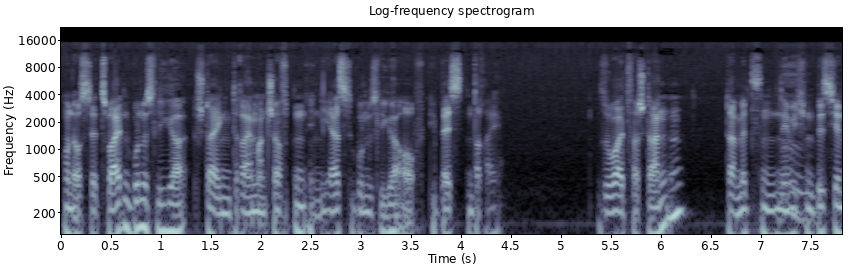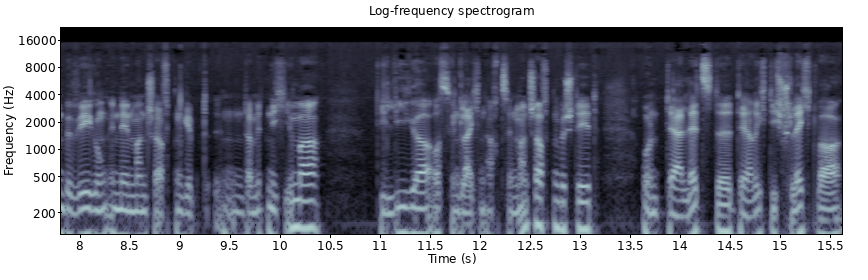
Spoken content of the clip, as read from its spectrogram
Und aus der zweiten Bundesliga steigen drei Mannschaften in die erste Bundesliga auf, die besten drei. Soweit verstanden? damit es nämlich mhm. ein bisschen Bewegung in den Mannschaften gibt, damit nicht immer die Liga aus den gleichen 18 Mannschaften besteht und der letzte, der richtig schlecht war,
